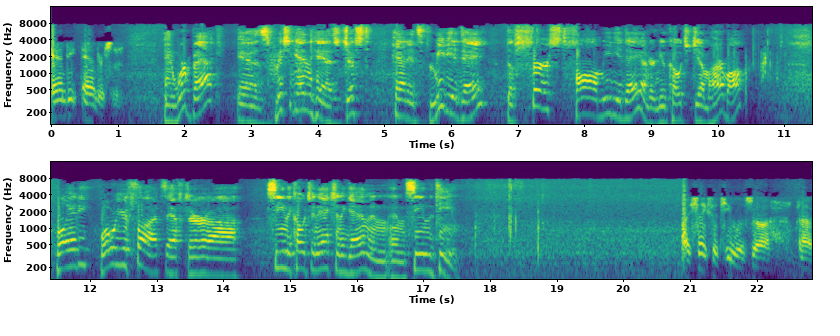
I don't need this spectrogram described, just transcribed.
Andy Anderson. And we're back as Michigan has just had its media day, the first fall media day under new coach Jim Harbaugh. Well, Andy, what were your thoughts after uh, seeing the coach in action again and, and seeing the team? I think that he was uh, uh,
